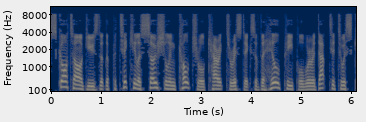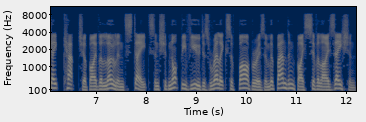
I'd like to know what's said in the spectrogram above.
Scott argues that the particular social and cultural characteristics of the Hill people were adapted to escape capture by the lowland states and should not be viewed as relics of barbarism abandoned by civilization.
